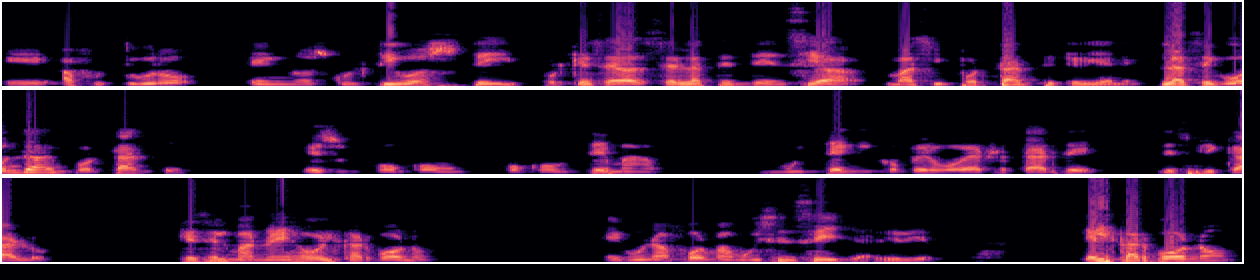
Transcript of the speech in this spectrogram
eh, a futuro en los cultivos, sí, porque esa va a ser la tendencia más importante que viene. La segunda importante es un poco, un poco un tema muy técnico, pero voy a tratar de, explicarlo, que es el manejo del carbono, en una forma muy sencilla. El carbono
